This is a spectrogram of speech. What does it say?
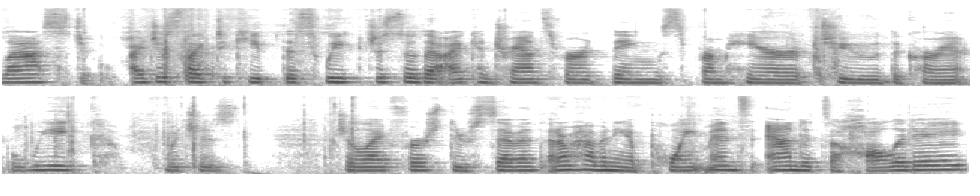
last, I just like to keep this week just so that I can transfer things from here to the current week, which is July 1st through 7th. I don't have any appointments and it's a holiday,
